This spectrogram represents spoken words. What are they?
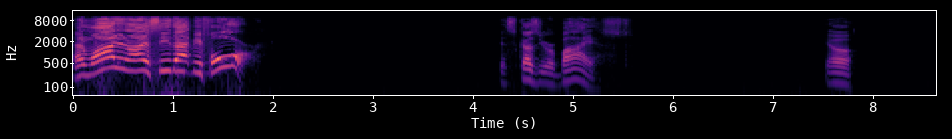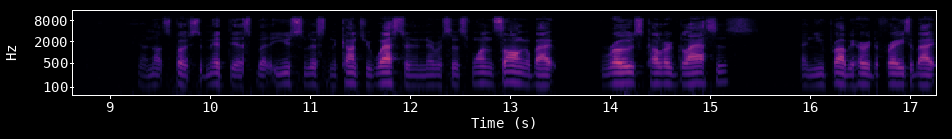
and why didn't I see that before? It's because you were biased. You know, I'm not supposed to admit this, but I used to listen to country western, and there was this one song about rose-colored glasses, and you've probably heard the phrase about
